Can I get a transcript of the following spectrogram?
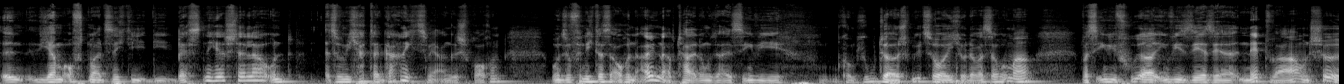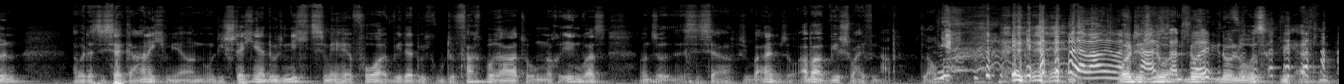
Äh, die haben oftmals nicht die, die besten Hersteller und also mich hat da gar nichts mehr angesprochen. Und so finde ich das auch in allen Abteilungen, sei es irgendwie Computer, Spielzeug oder was auch immer, was irgendwie früher irgendwie sehr, sehr nett war und schön, aber das ist ja gar nicht mehr. Und, und die stechen ja durch nichts mehr hervor, weder durch gute Fachberatung noch irgendwas. Und so, das ist ja wie bei allem so. Aber wir schweifen ab, glaube ich. da machen wir mal Wollte ich nur, nur, nur loswerden.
